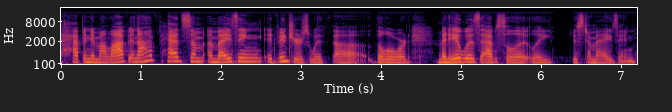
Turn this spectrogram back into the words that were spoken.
happened in my life. And I've had some amazing adventures with uh, the Lord, but mm. it hmm. was absolutely just amazing.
